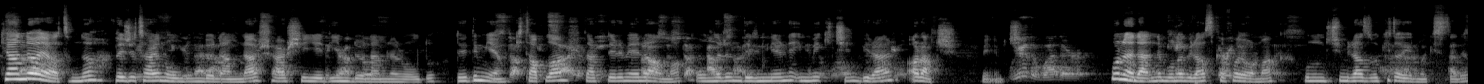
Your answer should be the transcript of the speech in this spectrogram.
Kendi hayatımda vejetaryen olduğum dönemler, her şeyi yediğim dönemler oldu. Dedim ya, kitaplar, dertlerimi ele almak, onların derinlerine inmek için birer araç benim için. Bu nedenle buna biraz kafa yormak, bunun için biraz vakit ayırmak istedim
